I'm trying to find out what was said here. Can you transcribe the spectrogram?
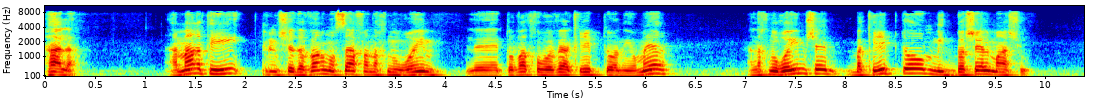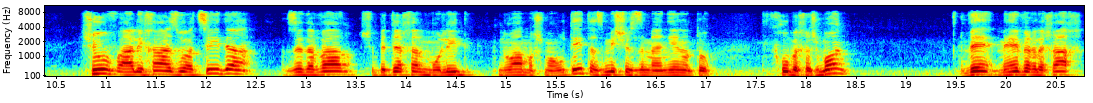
הלאה. אמרתי שדבר נוסף אנחנו רואים לטובת חובבי הקריפטו, אני אומר, אנחנו רואים שבקריפטו מתבשל משהו. שוב, ההליכה הזו הצידה זה דבר שבדרך כלל מוליד תנועה משמעותית, אז מי שזה מעניין אותו, תיקחו בחשבון. ומעבר לכך,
